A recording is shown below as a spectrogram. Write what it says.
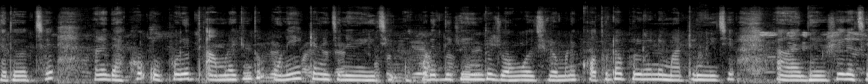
যেতে হচ্ছে। মানে দেখো উপরে আমরা কিন্তু অনেকটা নিচে নেমে গেছি। উপরের দিকে কিন্তু জঙ্গল ছিল। মানে কতটা পরিমাণে মাটির নিচে ধসে গেছে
